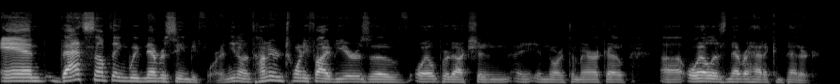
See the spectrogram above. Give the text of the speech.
And that's something we've never seen before. And you know, 125 years of oil production in North America, uh, oil has never had a competitor,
